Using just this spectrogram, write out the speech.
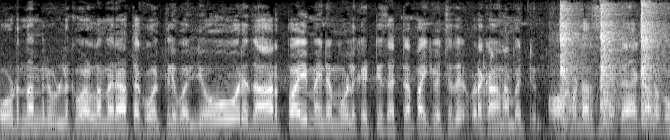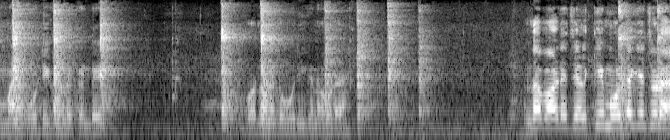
ഓടും തമ്മിൽ ഉള്ളിക്ക് വെള്ളം വരാത്ത കോലത്തിൽ വലിയൊരു ദാർപ്പായും അതിന്റെ മുകളിൽ കെട്ടി സെറ്റപ്പ് ആക്കി വെച്ചത് ഇവിടെ കാണാൻ പറ്റും. ഓപ്പൺ ടെറസിൽ തേക്കാനുള്ള കുമ്മായം കൂട്ടിക്കൊണ്ടിരിക്കുന്നുണ്ട് ഇവിടെ നിന്നിട്ട് ഊരിക്കണം ഇവിടെ. എന്താ പാട്? ചെളുക്കി മുകളിലേക്ക് വെച്ചൂടെ?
